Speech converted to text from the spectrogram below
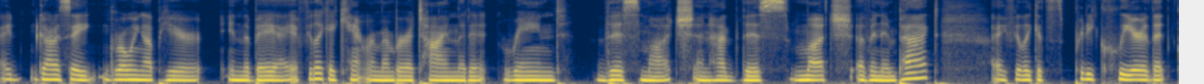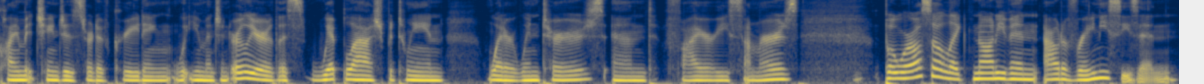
I gotta say, growing up here in the Bay, I feel like I can't remember a time that it rained this much and had this much of an impact. I feel like it's pretty clear that climate change is sort of creating what you mentioned earlier this whiplash between wetter winters and fiery summers. But we're also like not even out of rainy season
